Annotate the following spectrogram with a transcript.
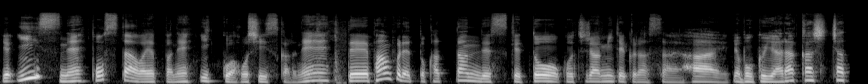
いやいいっすね。ポスターはやっぱね1個は欲しいっすからね。でパンフレット買ったんですけどこちら見てください。はい。いや僕やらかしちゃっ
